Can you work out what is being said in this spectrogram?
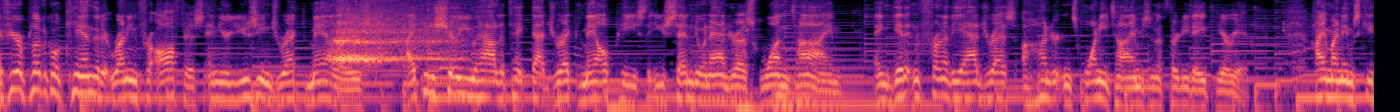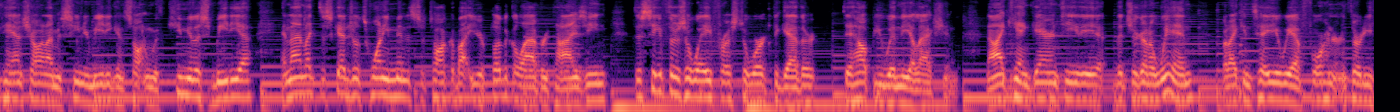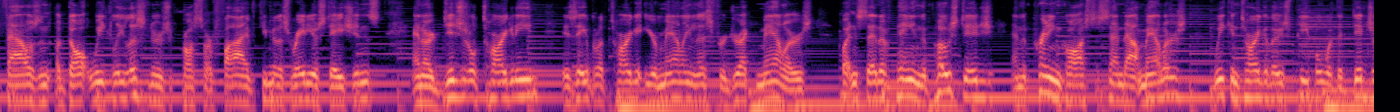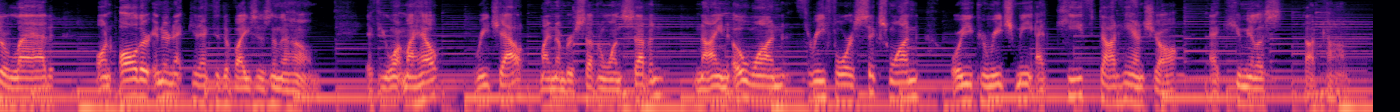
If you're a political candidate running for office and you're using direct mailers, I can show you how to take that direct mail piece that you send to an address one time and get it in front of the address 120 times in a 30 day period. Hi, my name is Keith Hanshaw, and I'm a senior media consultant with Cumulus Media. And I'd like to schedule 20 minutes to talk about your political advertising to see if there's a way for us to work together to help you win the election. Now, I can't guarantee that you're going to win, but I can tell you we have 430,000 adult weekly listeners across our five Cumulus radio stations, and our digital targeting is able to target your mailing list for direct mailers. But instead of paying the postage and the printing costs to send out mailers, we can target those people with a digital ad on all their internet connected devices in the home. If you want my help, reach out. My number is 717 901 3461, or you can reach me at keith.hanshaw at cumulus.com.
